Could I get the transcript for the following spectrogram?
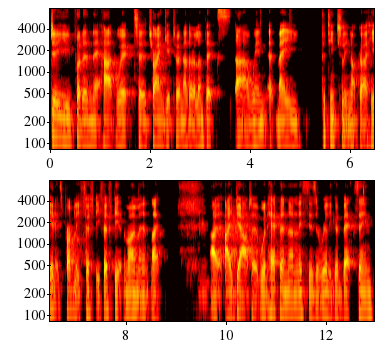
do you put in that hard work to try and get to another olympics uh, when it may potentially not go ahead? It's probably 50-50 at the moment like mm. I, I, doubt it would happen unless there's a really good vaccine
